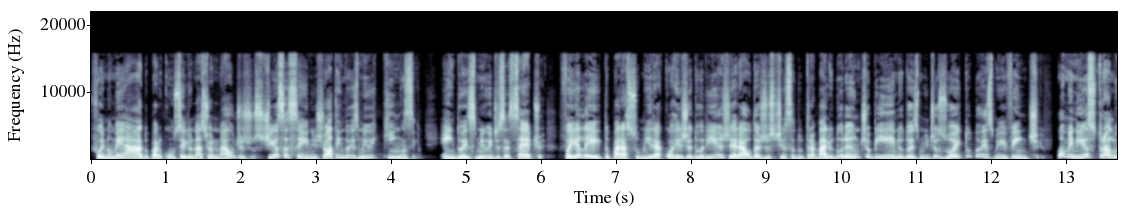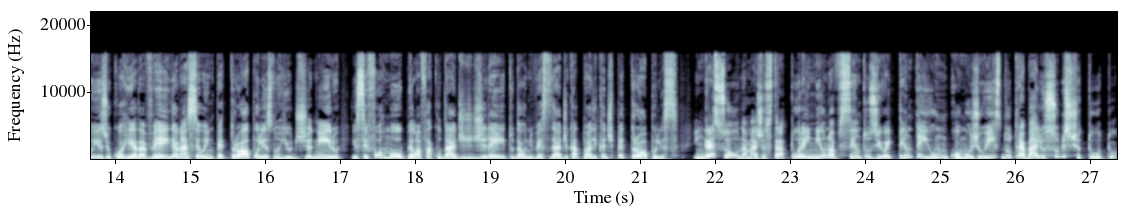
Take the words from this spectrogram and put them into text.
Foi nomeado para o Conselho Nacional de Justiça CNJ em 2015. Em 2017, foi eleito para assumir a Corregedoria Geral da Justiça do Trabalho durante o biênio 2018-2020. O ministro Aloysio Corrêa da Veiga nasceu em Petrópolis, no Rio de Janeiro, e se formou pela Faculdade de Direito da Universidade Católica de Petrópolis. Ingressou na magistratura em 1981 como juiz do trabalho substituto.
